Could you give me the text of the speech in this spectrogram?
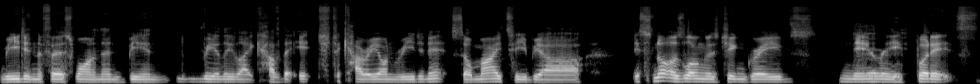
reading the first one and then being really like have the itch to carry on reading it. So my TBR, it's not as long as Jin Graves nearly, but it's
